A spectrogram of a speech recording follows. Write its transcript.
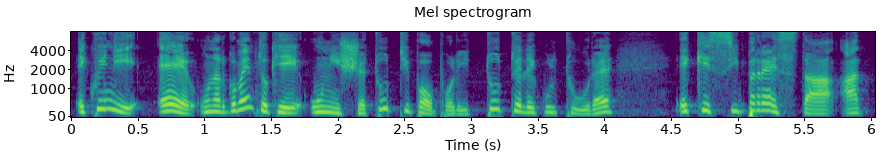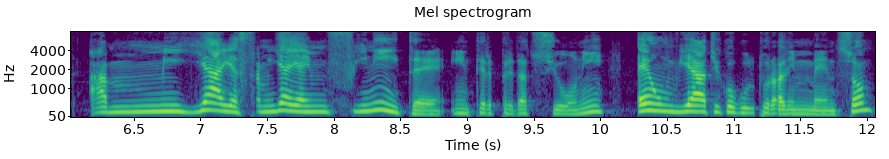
E quindi è un argomento che unisce tutti i popoli, tutte le culture e che si presta a, a migliaia, stramigliaia, infinite interpretazioni. È un viatico culturale immenso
